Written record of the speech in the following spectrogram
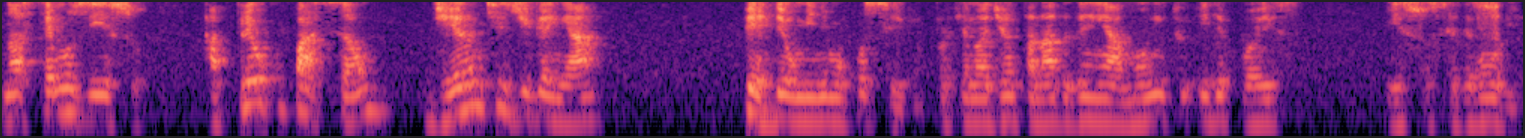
nós temos isso a preocupação de antes de ganhar, perder o mínimo possível, porque não adianta nada ganhar muito e depois isso ser devolvido.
